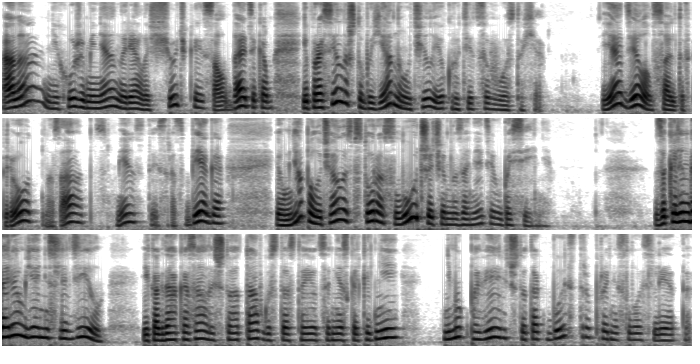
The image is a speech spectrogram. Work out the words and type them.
Она, не хуже меня, ныряла щучкой, солдатиком и просила, чтобы я научил ее крутиться в воздухе. Я делал сальто вперед, назад, с места и с разбега, и у меня получалось в сто раз лучше, чем на занятиях в бассейне. За календарем я не следил, и когда оказалось, что от августа остается несколько дней – не мог поверить, что так быстро пронеслось лето.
